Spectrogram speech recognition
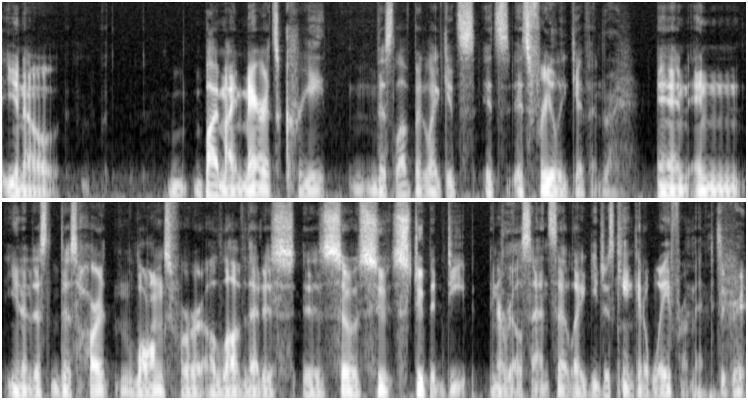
you know, by my merits create this love? But like it's it's it's freely given. Right. And and you know this this heart longs for a love that is is so su- stupid deep in a real sense that like you just can't get away from it. It's a great,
